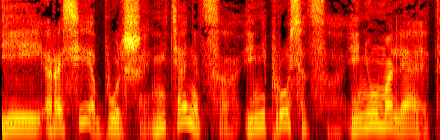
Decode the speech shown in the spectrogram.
И Россия больше не тянется и не просится, и не умоляет,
